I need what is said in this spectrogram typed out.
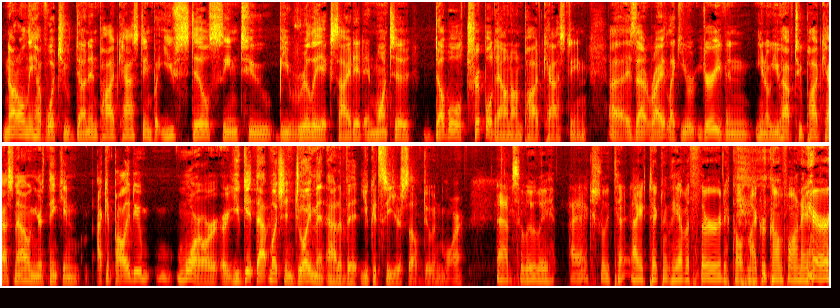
not only have what you've done in podcasting but you still seem to be really excited and want to double triple down on podcasting. Uh, is that right? Like you're you're even you know you have two podcasts now and you're thinking i could probably do more or, or you get that much enjoyment out of it. You could see yourself doing more Absolutely. I actually, te- I technically have a third called Microconf on Air.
